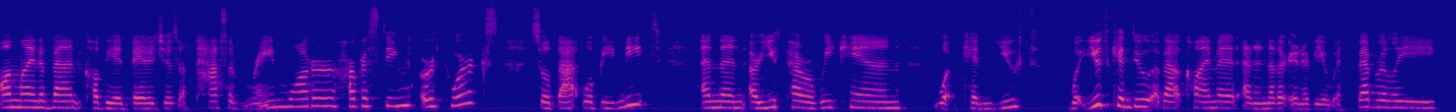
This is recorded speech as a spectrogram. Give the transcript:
online event called the Advantages of Passive Rainwater Harvesting Earthworks. So that will be neat. And then our Youth Power Weekend, what can youth what youth can do about climate, and another interview with Beverly.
